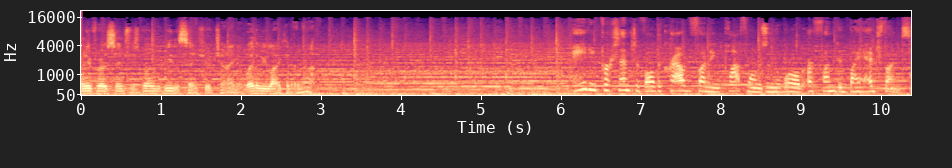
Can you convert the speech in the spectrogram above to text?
21st century is going to be the century of China, whether we like it or not. 80% of all the crowdfunding platforms in the world are funded by hedge funds.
